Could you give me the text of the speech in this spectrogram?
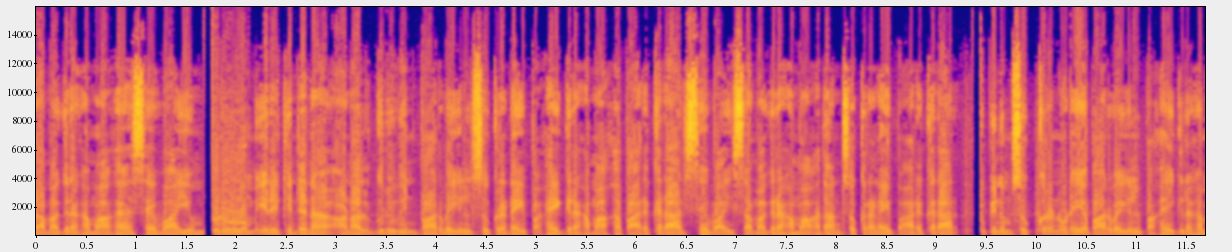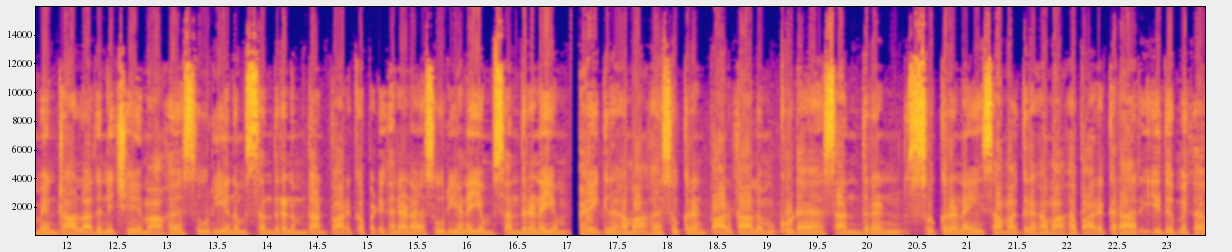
சமகிரக கிரகமாக செவ்வாயும் குருவும் இருக்கின்றன. ஆனால் குருவின் பார்வையில் சுக்கிரனை பகை கிரகமாக பார்க்கிறார். செவ்வாய் சமகிரகமாக தான் சுக்கிரனை பார்க்கிறார். இருப்பினும் சுக்கிரனுடைய பார்வையில் பகை கிரகம் என்றால் அது நிச்சயமாக சூரியனும் சந்திரனும் தான் பார்க்கப்படுகின்றன. சூரியனையும் சந்திரனையும் பகை கிரகமாக சுக்கிரன் பார்த்தாலும் கூட சந்திரன் சுக்கிரனை சமகிரகமாக பார்க்கிறார். இது மிக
